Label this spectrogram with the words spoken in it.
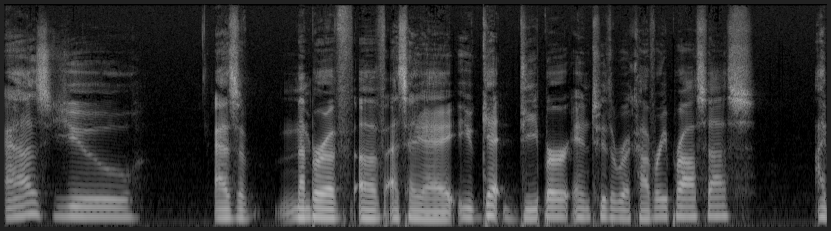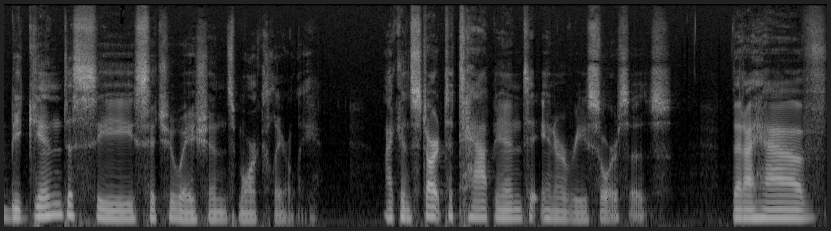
As you, as a member of, of SAA, you get deeper into the recovery process, I begin to see situations more clearly. I can start to tap into inner resources that I have.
